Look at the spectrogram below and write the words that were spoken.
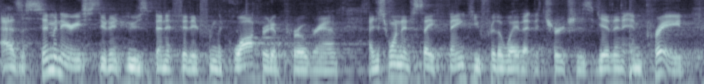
as a seminary student who's benefited from the cooperative program, I just wanted to say thank you for the way that the church has given and prayed.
